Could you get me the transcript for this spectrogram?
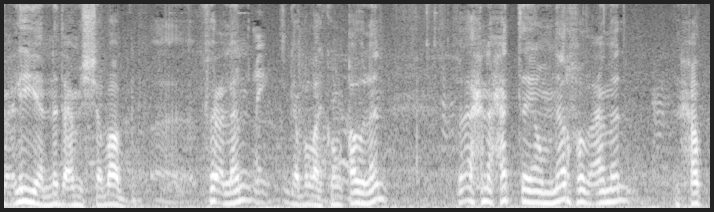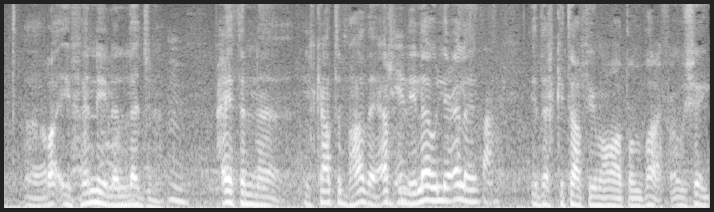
فعليا ندعم الشباب فعلا. قبل لا يكون قولا. فإحنا حتى يوم نرفض عمل نحط آه، رأي فني للجنة. بحيث إن الكاتب هذا يعرف اللي لا واللي عليه. إذا الكتاب في مواطن ضعف أو شيء.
